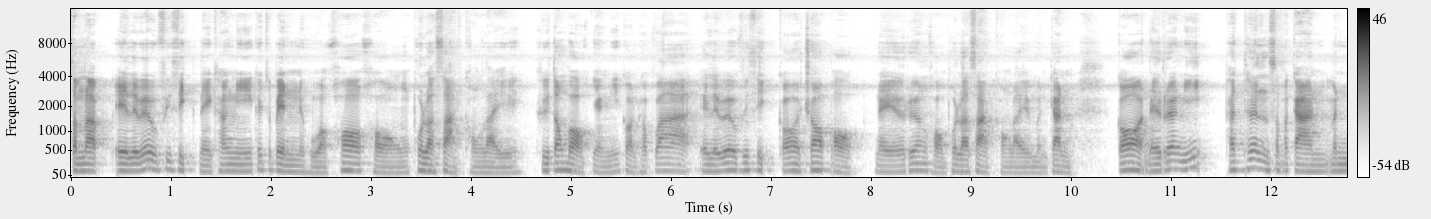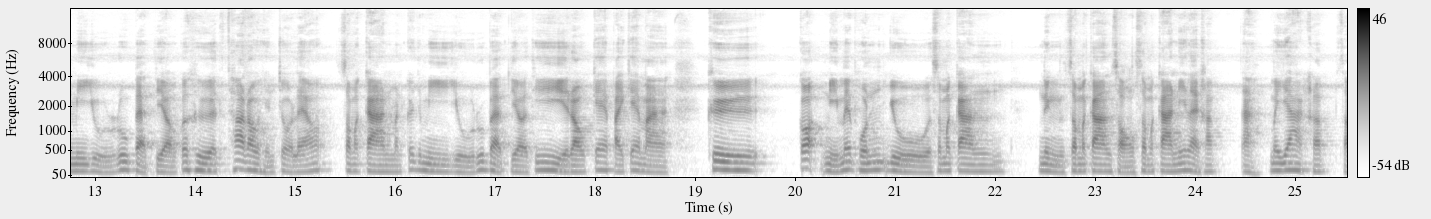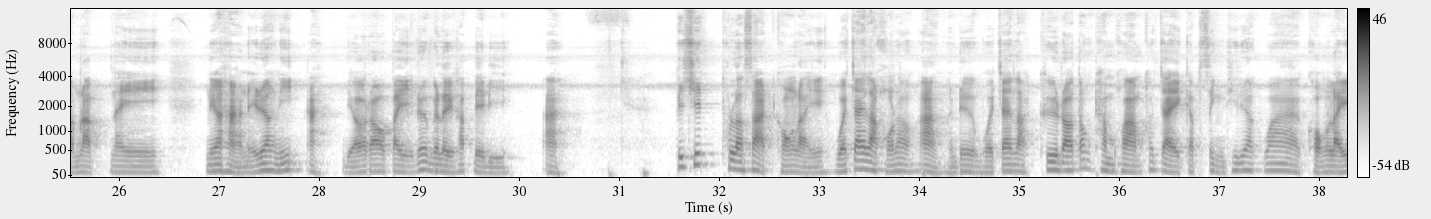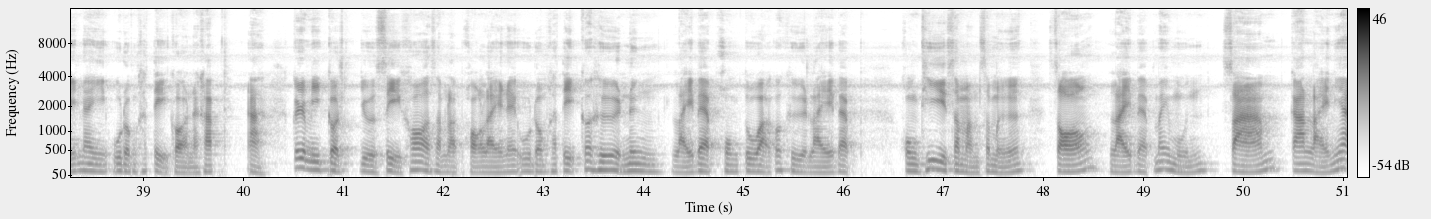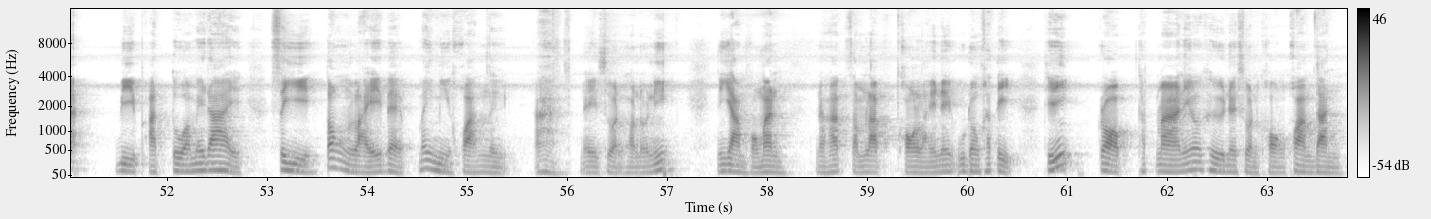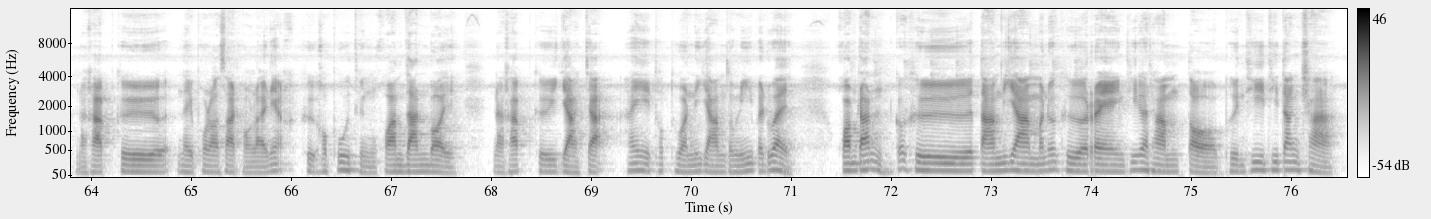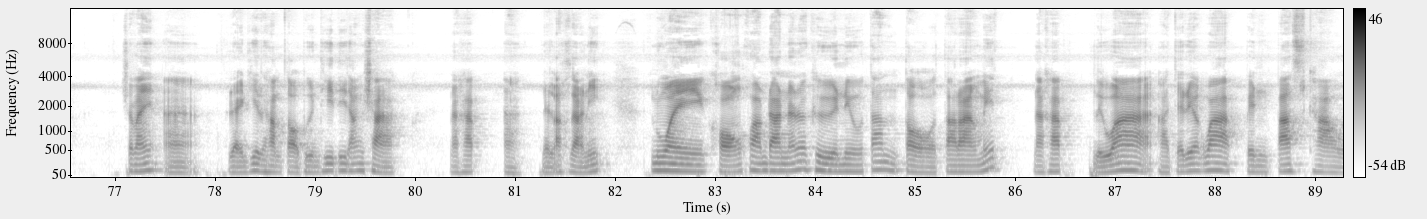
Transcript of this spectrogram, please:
สำหรับ A Level Physics ในครั้งนี้ก็จะเป็นหัวข้อของพลศาสตร์ของไหล คือต้องบอกอย่างนี้ก่อนครับว่า A Level Physics ก็ชอบออกในเรื่องของพลศาสตร์ของไหลเหมือนกัน ก็ในเรื่องนี้แพทเทิร์นสมการมันมีอยู่รูปแบบเดียวก็คือ ถ้าเราเห็นโจทย์แล้ว สมการมันก็จะมีอยู่รูปแบบเดียวที่เราแก้ไปแก้มา คือก็หนีไม่พ้นอยู่สมการ 1 สมการ 2 สมการนี้แหละครับอะไม่ยากครับสำหรับใน เนื้อหาในเรื่องนี้อะเดี๋ยวเราไปเริ่มกันเลยครับเบบีอะพิชิตพลศาสตร์ของไหลหัวใจหลักของเราอะเหมือนเดิมหัวใจหลักคือเราต้องทำความเข้าใจกับสิ่งที่เรียกว่าของไหลในอุดมคติก่อนนะครับอะก็จะมีกฎอยู่ 4 ข้อสำหรับของไหลในอุดมคติก็คือ 1. ไหลแบบคงตัวก็คือไหลแบบคงที่สม่ำเสมอ 2. ไหลแบบไม่หมุน 3. การไหลเนี่ยบีบอัดตัวไม่ได้ 4. ต้องไหลแบบไม่มีความหนืด ในส่วนของตรงนี้ นิยามของมันนะครับสำหรับของไหลในอุดมคติ ทีนี้กรอบถัดมานี่ก็คือในส่วนของความดันนะครับ คือในโพลาศาสตร์ของไหลเนี่ยคือเขาพูดถึงความดันบ่อยนะครับ คืออยากจะให้ทบทวนนิยามตรงนี้ไปด้วย ความดันก็คือตามนิยามมันก็คือแรงที่กระทำต่อพื้นที่ที่ตั้งฉากใช่ไหมอ่าแรงที่กระทำต่อพื้นที่ที่ตั้งฉากนะครับอ่าในลักษณะนี้ หน่วยของความดันนั้นก็คือนิวตันต่อตารางเมตรนะครับ หรือว่าอาจจะเรียกว่าเป็นปาสคาล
